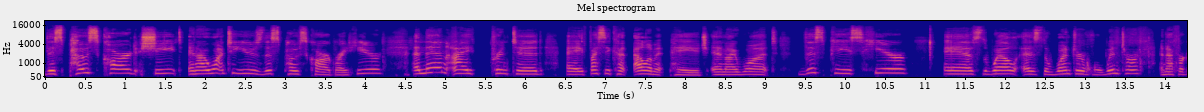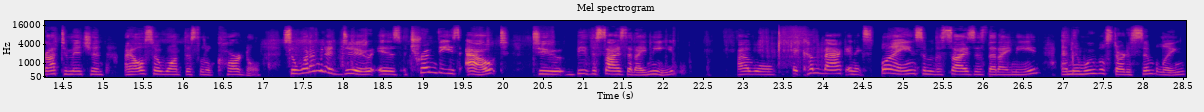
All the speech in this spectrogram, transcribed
this postcard sheet and I want to use this postcard right here. And then I printed a fussy cut element page and I want this piece here as well as the wonderful winter. And I forgot to mention, I also want this little cardinal. So what I'm going to do is trim these out to be the size that I need. I will come back and explain some of the sizes that I need, and then we will start assembling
